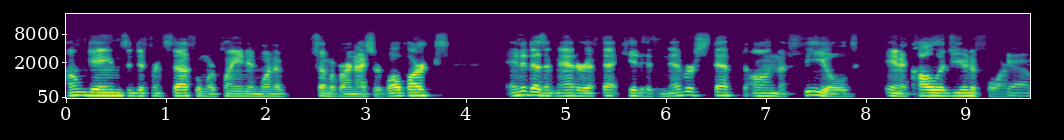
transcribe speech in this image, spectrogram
home games and different stuff when we're playing in one of some of our nicer ballparks. And it doesn't matter if that kid has never stepped on the field in a college uniform. Yeah.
